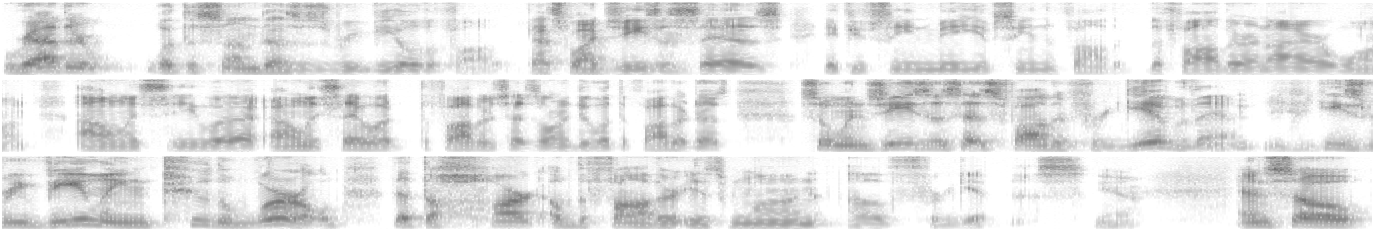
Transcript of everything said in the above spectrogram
Rather, what the Son does is reveal the Father. That's why Jesus says, "If you've seen me, you've seen the Father. The Father and I are one. I only see what I, I only say what the Father says. I only do what the Father does." So when Jesus says, "Father, forgive them," Mhm. He's revealing to the world that the heart of the Father is one of forgiveness. Yeah. And so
